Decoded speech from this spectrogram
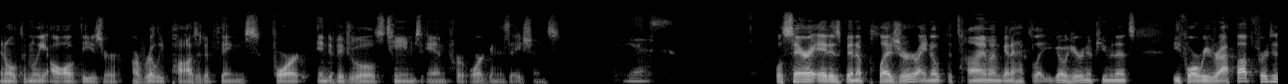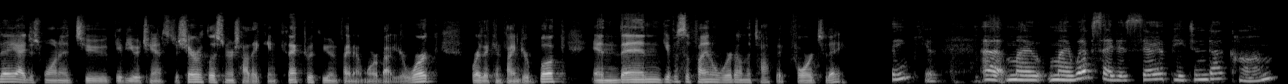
And ultimately all of these are are really positive things for individuals teams and for organizations. Yes. Well sarah it has been a pleasure. I note the time i'm going to have to let you go here in a few minutes. Before we wrap up for today i just wanted to give you a chance to share with listeners how they can connect with you and find out more about your work where they can find your book and then give us a final word on the topic for today Thank you. Uh, my my website is sarahpeyton.com,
